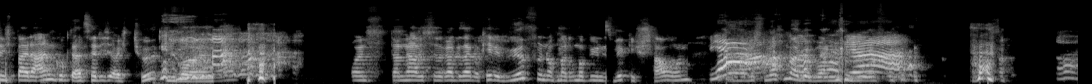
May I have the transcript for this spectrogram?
ihr mich beide angeguckt, als hätte ich euch töten wollen. ja. Und dann habe ich sogar gesagt, okay, wir würfeln nochmal drum, ob wir uns wirklich schauen. Ja! Dann habe ich nochmal gewonnen. Ja! Oh,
